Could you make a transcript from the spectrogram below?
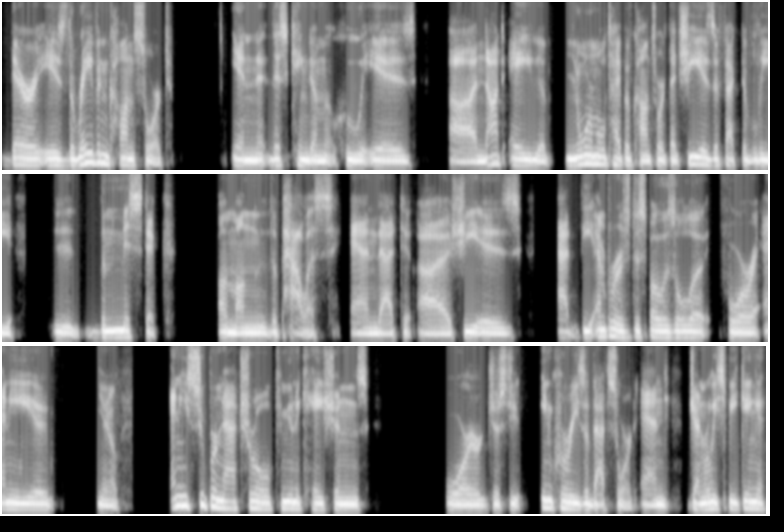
there is the raven consort in this kingdom who is uh, not a normal type of consort, that she is effectively the, uh, mystic among the palace, and that uh, she is at the emperor's disposal uh, for any, you know, any supernatural communications or just inquiries of that sort. And generally speaking,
